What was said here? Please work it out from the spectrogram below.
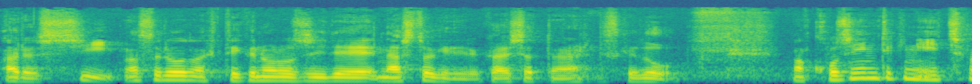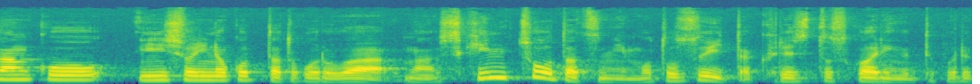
あるし、まあ、それをテクノロジーで成し遂げている会社ってのあるんですけど、まあ、個人的に一番こう印象に残ったところは、まあ、資金調達に基づいたクレジットスコアリングってこれ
